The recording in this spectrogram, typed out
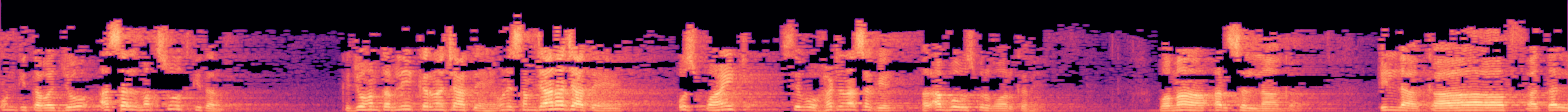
ان کی توجہ اصل مقصود کی طرف، کہ جو ہم تبلیغ کرنا چاہتے ہیں، انہیں سمجھانا چاہتے ہیں، اس پوائنٹ سے وہ ہٹ نہ سکے اور اب وہ اس پر غور کریں۔ وما ارسلنا کا اللہ کا فتل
